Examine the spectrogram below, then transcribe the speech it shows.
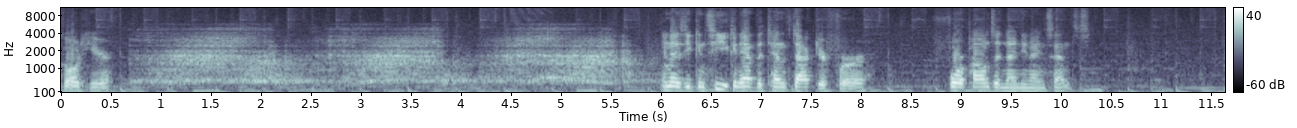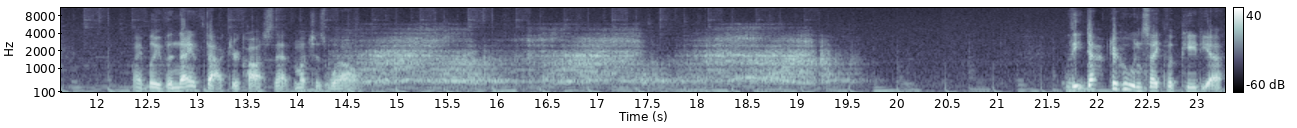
go out here, And as you can see, you can have the 10th Doctor for £4 and 99 cents. I believe the Ninth Doctor costs that much as well. The Doctor Who Encyclopedia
